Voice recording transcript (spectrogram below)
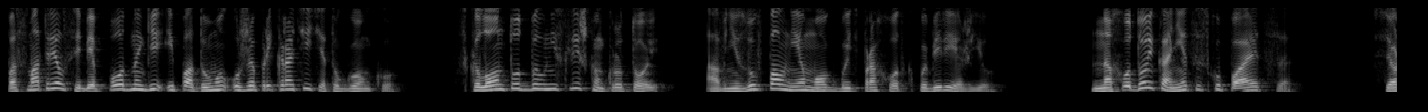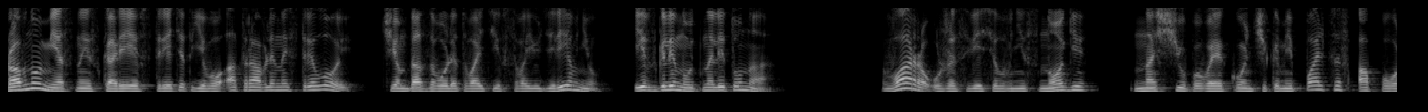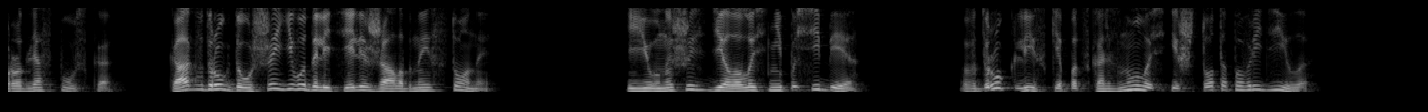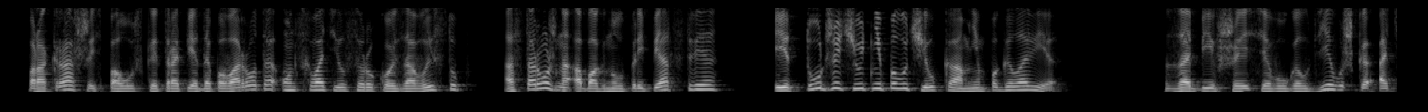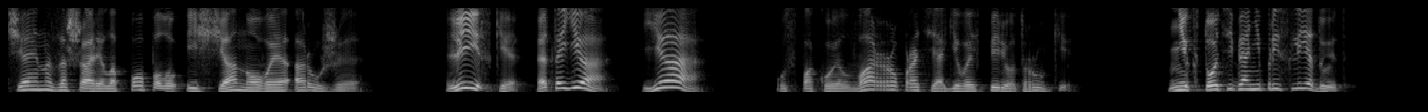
посмотрел себе под ноги и подумал уже прекратить эту гонку. Склон тут был не слишком крутой, а внизу вполне мог быть проход к побережью. На худой конец искупается. Все равно местные скорее встретят его отравленной стрелой, чем дозволят войти в свою деревню и взглянуть на летуна. Вара уже свесил вниз ноги, нащупывая кончиками пальцев опору для спуска. Как вдруг до ушей его долетели жалобные стоны. Юноше сделалось не по себе. Вдруг Лиске подскользнулась и что-то повредила. Прокравшись по узкой тропе до поворота, он схватился рукой за выступ, осторожно обогнул препятствие и тут же чуть не получил камнем по голове. Забившаяся в угол девушка отчаянно зашарила по полу, ища новое оружие. «Лиски, это я! Я!» Успокоил Варро, протягивая вперед руки. «Никто тебя не преследует!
